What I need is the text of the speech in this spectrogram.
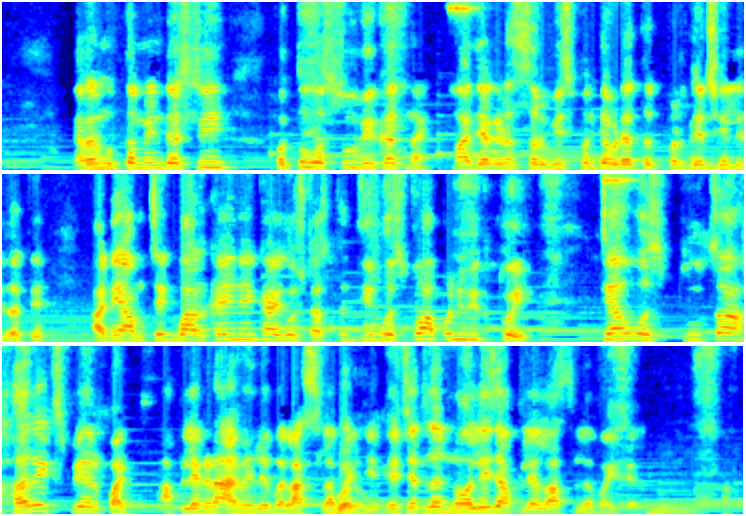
कारण उत्तम इंडस्ट्री फक्त वस्तू विकत नाही. माझ्याकडे सर्व्हिस पण तेवढ्या तत्परतेने. दिली जाते. आणि आमचं एक बारकाई नाही काय गोष्ट असतं जी वस्तू आपण विकतोय त्या वस्तूचा हर एक स्पेअर पार्ट आपल्याकडे अवेलेबल असला पाहिजे आहे. त्याच्यातलं नॉलेज आपल्याला असलं पाहिजे.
